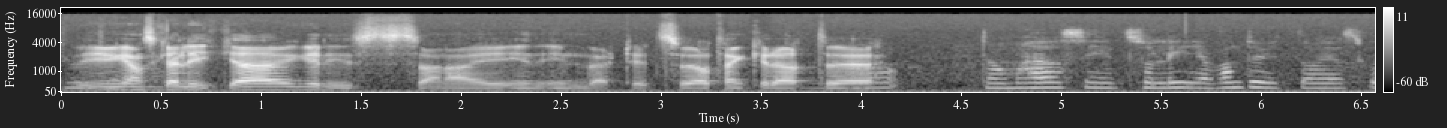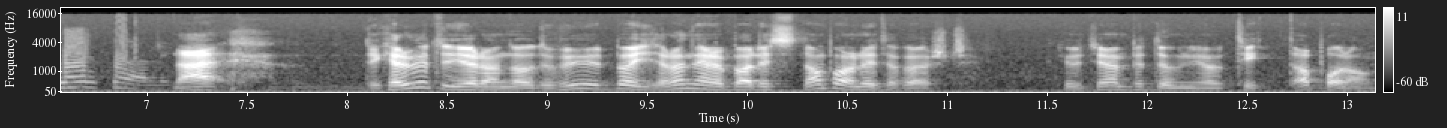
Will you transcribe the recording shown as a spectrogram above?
Vi är ju ganska lika grisarna i- in, invärtigt, så jag tänker att... Eh, Ja, de här ser inte så levande ut om jag ska vara helt ärlig. nej, det kan du inte göra ändå. Du får ju böja dig ner och bara lyssna på dem lite först. Du kan inte göra en bedömning och titta på dem.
